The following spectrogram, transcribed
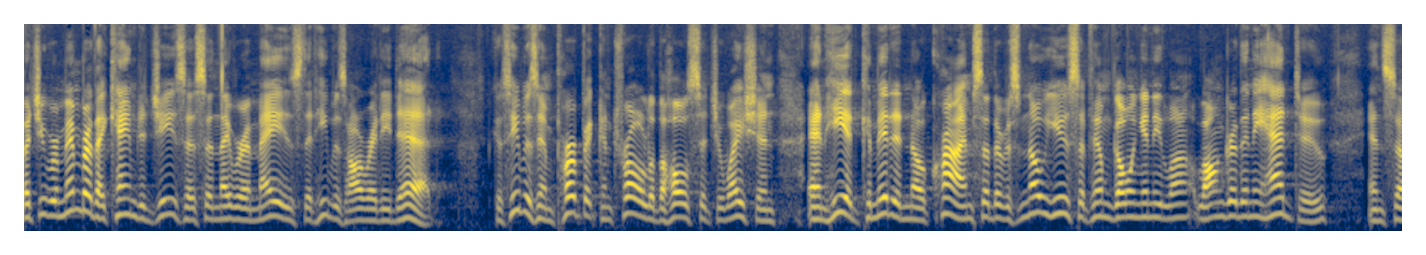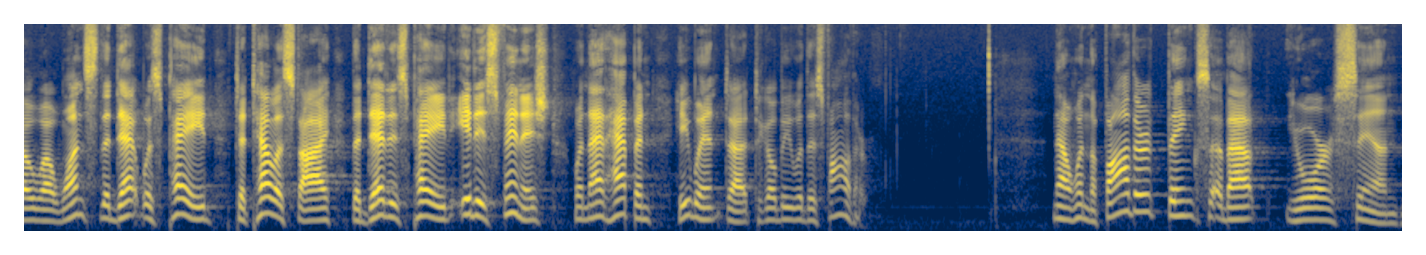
But you remember they came to Jesus and they were amazed that he was already dead because he was in perfect control of the whole situation and he had committed no crime, so there was no use of him going any lo- longer than he had to. And so uh, once the debt was paid to Tetelestai, the debt is paid, it is finished. When that happened, he went uh, to go be with his father. Now, when the father thinks about your sin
